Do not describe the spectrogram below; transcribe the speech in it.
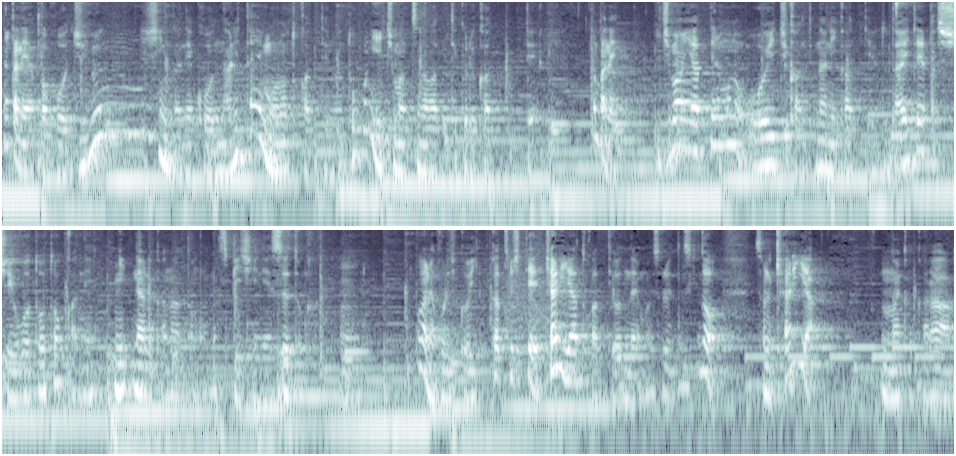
なんかねやっぱこう自分自身がねこうなりたいものとかっていうのはどこに一番つながってくるかって。やっぱね一番やってるものが多い時間って何かっていうと大体やっぱ仕事とかねになるかなと思います。ビジネスとか、うん、僕はねこれ一括してキャリアとかって呼んだりもするんですけどそのキャリアの中から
